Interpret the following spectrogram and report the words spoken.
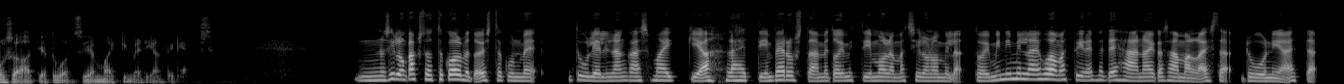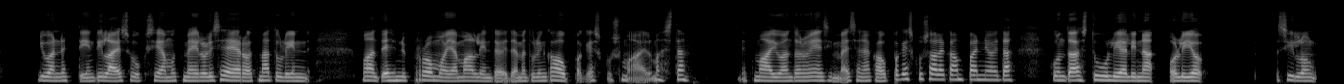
osaat ja tuot siihen Maikki Median tekemiseen? No silloin 2013, kun me Tuuli Elinan kanssa Maikkia lähdettiin perustaa, me toimittiin molemmat silloin omilla toiminimillä ja huomattiin, että me tehdään aika samanlaista duunia, että juonnettiin tilaisuuksia, mutta meillä oli se ero, että mä tulin, mä oon tehnyt promo- ja mallintöitä ja mä tulin kauppakeskusmaailmasta. Et mä oon juontanut ensimmäisenä kauppakeskusalekampanjoita, kun taas Tuuli Elina oli jo silloin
